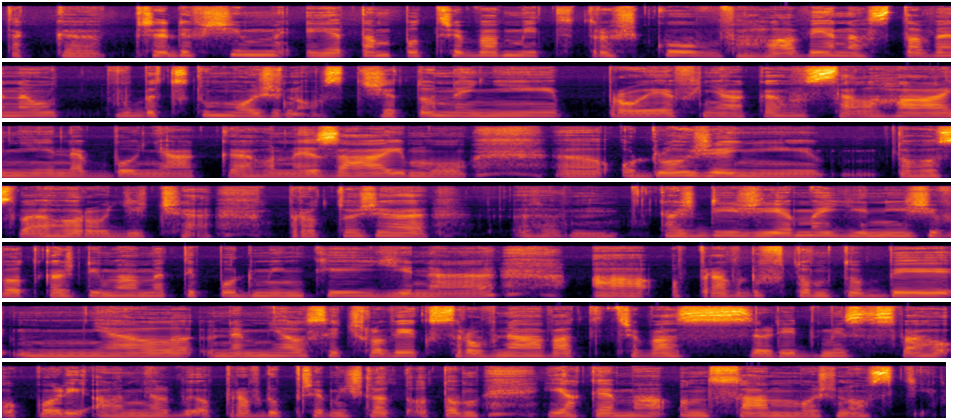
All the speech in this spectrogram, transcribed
Tak eh, především je tam potřeba mít trošku v hlavě nastavenou vůbec tu možnost, že to není projev nějakého selhání nebo nějakého nezájmu, eh, odložení toho svého rodiče, protože každý žijeme jiný život, každý máme ty podmínky jiné a opravdu v tomto by měl, neměl se člověk srovnávat třeba s lidmi ze svého okolí, ale měl by opravdu přemýšlet o tom, jaké má on sám možnosti.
